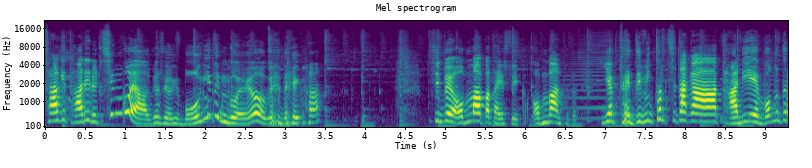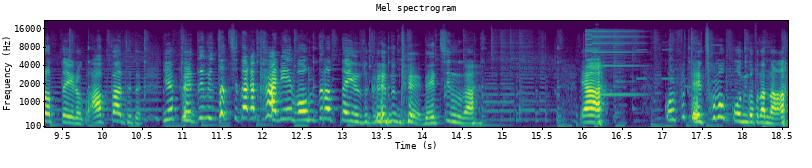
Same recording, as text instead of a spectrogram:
자기 다리를 친 거야. 그래서 여기 멍이 든 거예요. 그래서 내가 집에 엄마 아빠 다 있으니까 엄마한테도 얘 배드민턴 치다가 다리에 멍 들었대 이러고 아빠한테도 얘 배드민턴 치다가 다리에 멍 들었대 이러면서 그랬는데 내 친구가 야 골프대 처먹고 온 거보다 나아.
